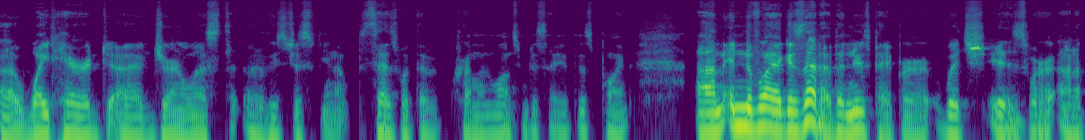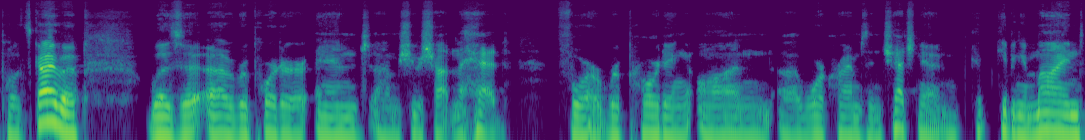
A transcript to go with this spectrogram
uh, white-haired uh, journalist uh, who's just you know says what the Kremlin wants him to say at this point. Um, and Novaya Gazeta, the newspaper, which is where Anna Politkovskaya was a, a reporter, and um, she was shot in the head for reporting on uh, war crimes in Chechnya. And keeping in mind,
